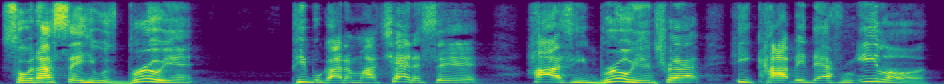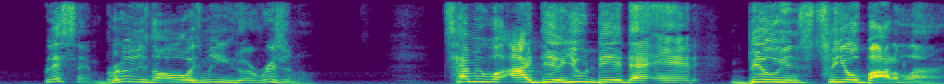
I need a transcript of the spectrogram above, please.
So when I say he was brilliant, people got in my chat and said, how is he brilliant, Trap? He copied that from Elon. Listen, brilliance don't always mean you the original. Tell me what idea you did that add billions to your bottom line.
